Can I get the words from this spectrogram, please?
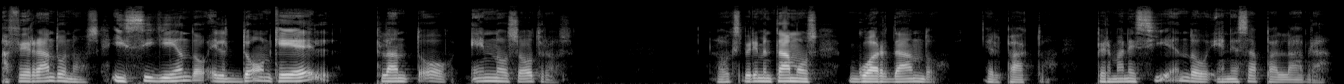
aferrándonos y siguiendo el don que Él plantó en nosotros. Lo experimentamos guardando el pacto, permaneciendo en esa palabra,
